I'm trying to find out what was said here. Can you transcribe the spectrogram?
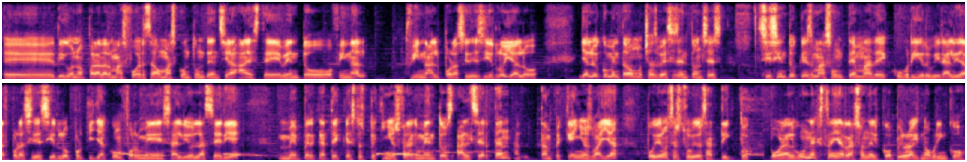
eh, digo, ¿no? Para dar más fuerza o más contundencia a este evento final. Final, por así decirlo. Ya lo, ya lo he comentado muchas veces, entonces sí siento que es más un tema de cubrir viralidad, por así decirlo, porque ya conforme salió la serie, me percaté que estos pequeños fragmentos, al ser tan, tan pequeños, vaya, pudieron ser subidos a TikTok. Por alguna extraña razón el copyright no brincó,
